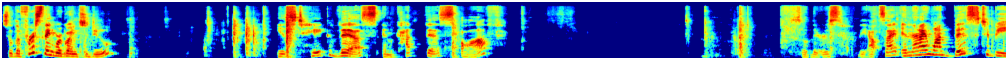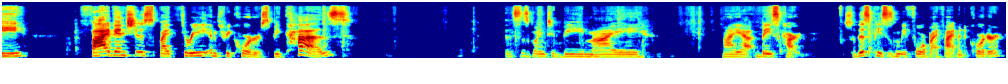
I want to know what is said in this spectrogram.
So the first thing we're going to do is take this and cut this off. So there's the outside. And then I want this to be five inches by three and three quarters because this is going to be my, my uh, base card. So this piece is going to be four by five and a quarter.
